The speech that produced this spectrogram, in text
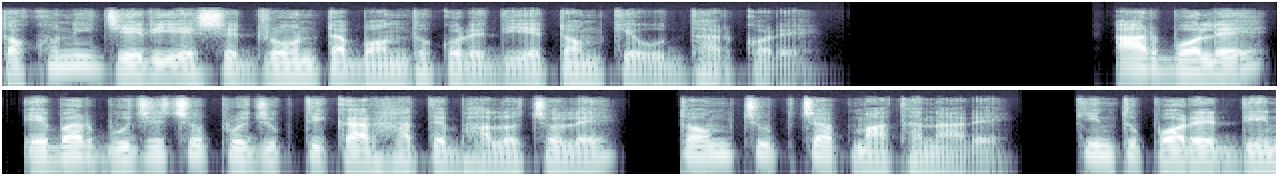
তখনই জেরি এসে ড্রোনটা বন্ধ করে দিয়ে টমকে উদ্ধার করে। আর বলে, এবার বুঝেছ প্রযুক্তি কার হাতে ভালো চলে? টম চুপচাপ মাথা নাড়ে। কিন্তু পরের দিন,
